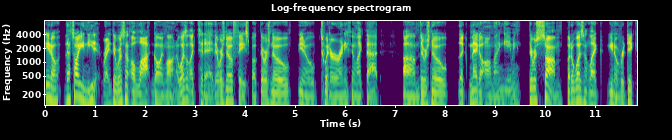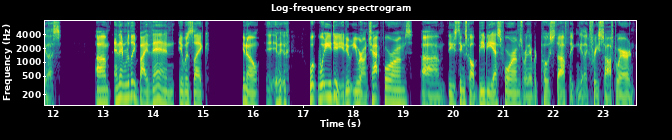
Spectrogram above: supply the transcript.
you know that's all you needed, right? There wasn't a lot going on. It wasn't like today. There was no Facebook. There was no you know Twitter or anything like that. Um, there was no like mega online gaming. There was some, but it wasn't like you know ridiculous. Um, and then really by then it was like, you know, it, it, what what do you do? You do you were on chat forums, um, these things called BBS forums where they would post stuff. They can get like free software, and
